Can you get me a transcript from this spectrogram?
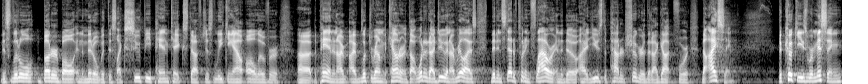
this little butter ball in the middle with this like soupy pancake stuff just leaking out all over uh, the pan. And I, I looked around the counter and thought, what did I do? And I realized that instead of putting flour in the dough, I had used the powdered sugar that I got for the icing. The cookies were missing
